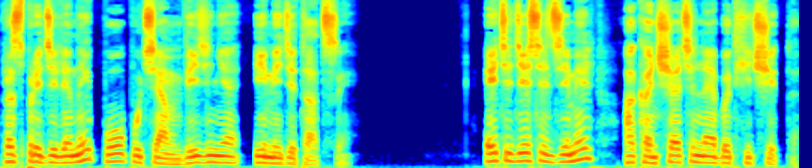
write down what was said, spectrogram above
распределены по путям видения и медитации. Эти десять земель — окончательная бодхичитта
